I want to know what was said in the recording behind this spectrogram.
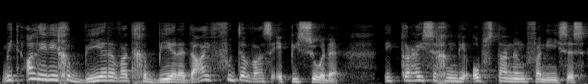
Met al hierdie gebeure wat gebeure, die voete was episode, die kruisiging, die opstanding van Jesus,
